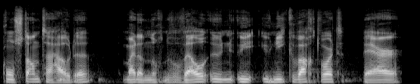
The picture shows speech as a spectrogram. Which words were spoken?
constant te houden, maar dan nog wel een uniek wachtwoord per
